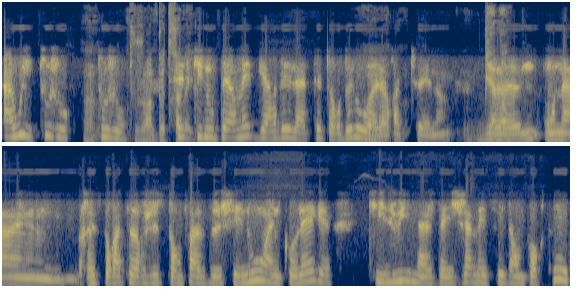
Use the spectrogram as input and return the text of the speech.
Ah oui, toujours, mmh. toujours. Toujours un peu C'est ce qui nous permet de garder la tête hors de l'eau à mmh. l'heure actuelle. Hein. Bien. Euh, on a un restaurateur juste en face de chez nous, un collègue qui lui n'avait jamais fait d'emporter.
